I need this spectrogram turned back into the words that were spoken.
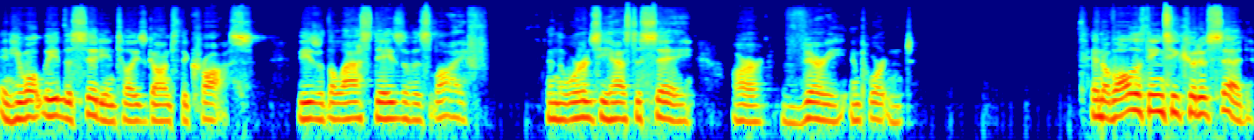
and he won't leave the city until he's gone to the cross. These are the last days of his life and the words he has to say are very important. And of all the things he could have said,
